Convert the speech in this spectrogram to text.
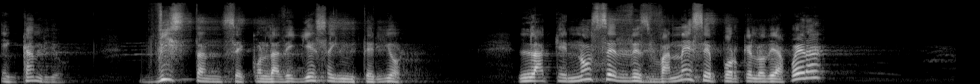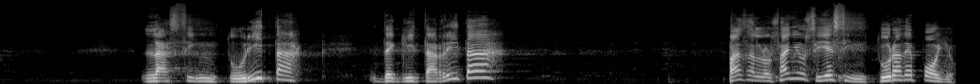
En cambio, vístanse con la belleza interior, la que no se desvanece porque lo de afuera, la cinturita de guitarrita Pasan los años y es cintura de pollo.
